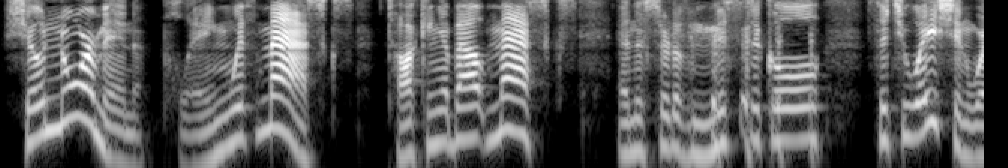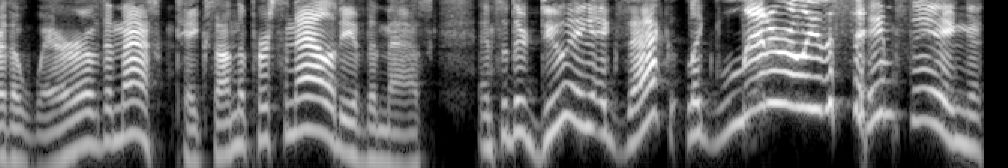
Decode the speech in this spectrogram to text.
show Norman playing with masks, talking about masks and this sort of mystical situation where the wearer of the mask takes on the personality of the mask. And so they're doing exact, like literally the same thing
